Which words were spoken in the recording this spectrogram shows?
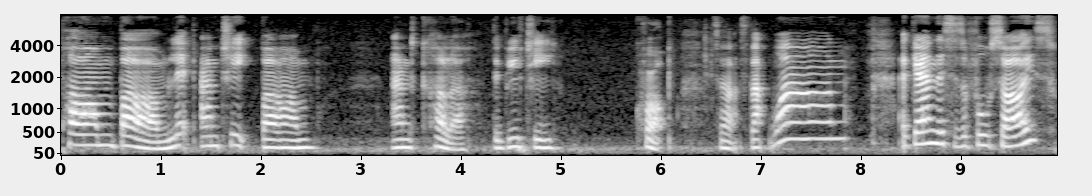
Palm Balm, Lip and Cheek Balm and Colour the Beauty Crop. So that's that one. Again, this is a full size.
